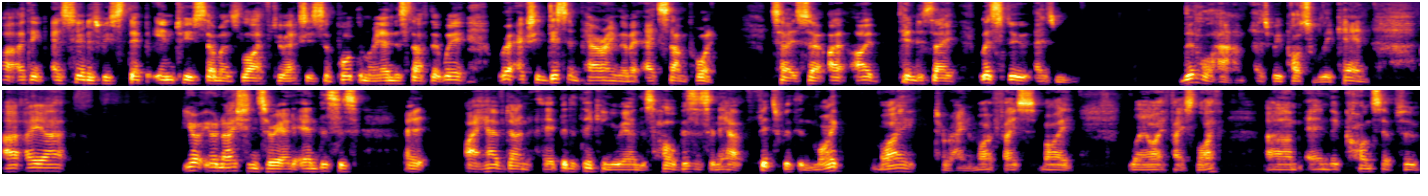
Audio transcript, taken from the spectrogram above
I think as soon as we step into someone's life to actually support them around the stuff that we're we're actually disempowering them at, at some point. So so I, I tend to say let's do as little harm as we possibly can. Uh, I, uh, your your notions around, and this is I have done a bit of thinking around this whole business and how it fits within my my terrain and my face, my way I face life, um, and the concepts of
